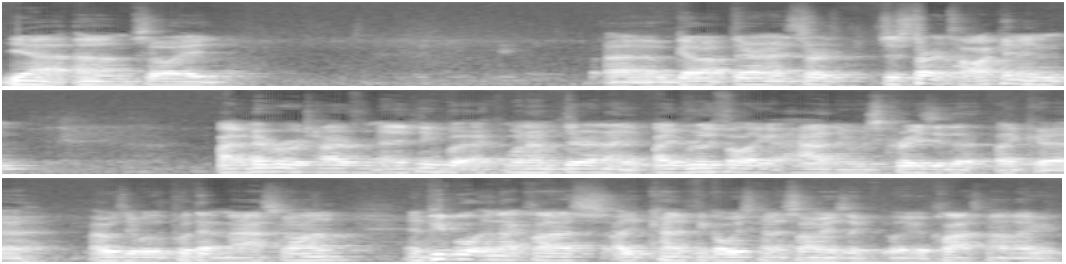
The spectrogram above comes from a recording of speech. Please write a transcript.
Yeah. Um. So I uh, got up there and I started just started talking and I've never retired from anything, but I went up there and I, I really felt like I had, and it was crazy that like uh, I was able to put that mask on. And people in that class, I kind of think always kind of saw me as like like a class clown. Like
